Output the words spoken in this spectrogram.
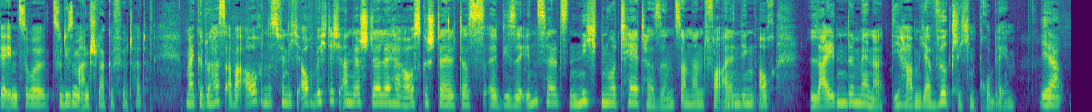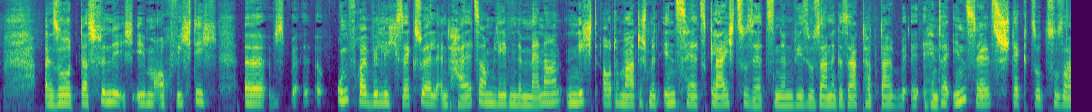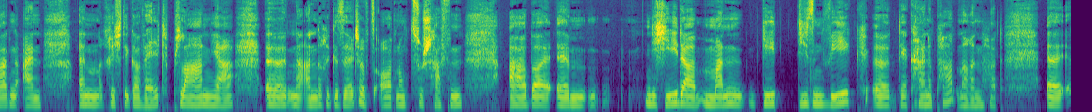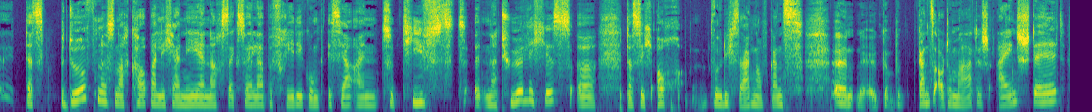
der eben zu, zu diesem Anschlag geführt hat. Maike, du hast aber auch, und das finde ich auch wichtig an der Stelle, herausgestellt, dass äh, diese Incels nicht nur Täter sind, sondern vor allen mhm. Dingen auch leidende Männer. Die haben ja wirklich ein Problem. Ja, also das finde ich eben auch wichtig, äh, unfreiwillig sexuell enthaltsam lebende Männer nicht automatisch mit Incels gleichzusetzen. Denn wie Susanne gesagt hat, da äh, hinter Incels steckt sozusagen ein, ein richtiger Weltplan, ja, äh, eine andere Gesellschaftsordnung zu schaffen. Aber ähm, nicht jeder Mann geht diesen Weg, äh, der keine Partnerin hat. Äh, das Bedürfnis nach körperlicher Nähe, nach sexueller Befriedigung ist ja ein zutiefst äh, natürliches, äh, das sich auch, würde ich sagen, auf ganz, äh, ganz automatisch einstellt.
